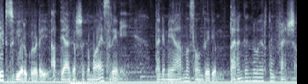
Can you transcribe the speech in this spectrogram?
കിഡ്സ് വിയറുകളുടെ അത്യാകർഷകമായ ശ്രേണി. തനിമയാർന്ന സൗന്ദര്യം തരംഗങ്ങൾ ഉയർത്തും ഫാഷൻ.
